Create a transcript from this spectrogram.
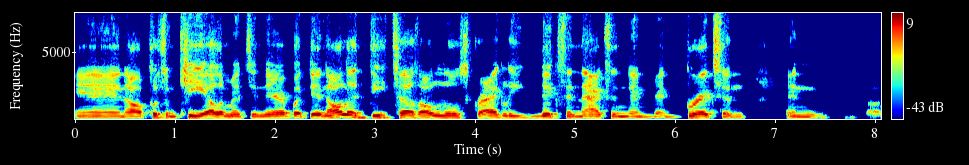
and I'll put some key elements in there. But then all the details, all the little scraggly nicks and knacks and, and, and bricks and and a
